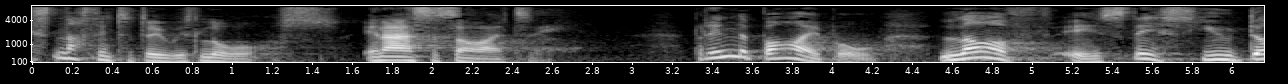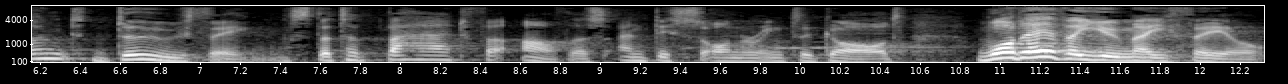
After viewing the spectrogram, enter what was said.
it's nothing to do with laws in our society. But in the Bible, love is this. You don't do things that are bad for others and dishonouring to God, whatever you may feel.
